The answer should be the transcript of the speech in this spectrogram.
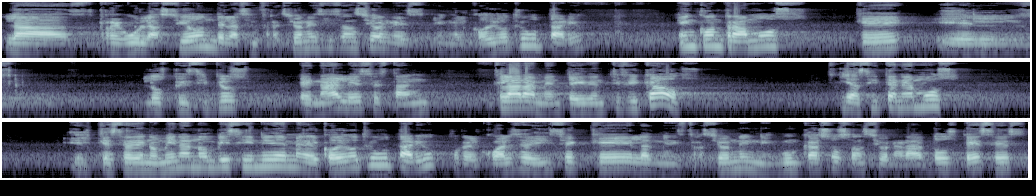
la regulación de las infracciones y sanciones en el Código Tributario, encontramos que los principios penales están claramente identificados. Y así tenemos el que se denomina non bis in idem en el Código Tributario, por el cual se dice que la Administración en ningún caso sancionará dos veces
